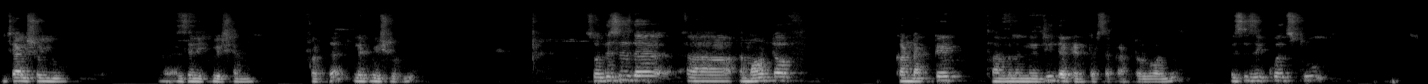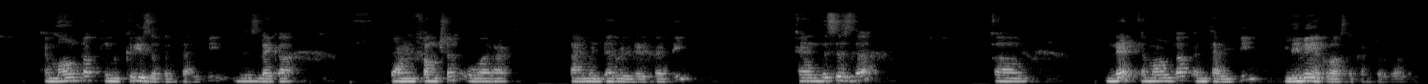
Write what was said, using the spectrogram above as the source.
which I'll show you uh, as an equation further. Let me show you. So this is the uh, amount of conducted thermal energy that enters the control volume. This is equals to amount of increase of enthalpy. This is like a point function over a time interval delta t. And this is the uh, net amount of enthalpy leaving across the control volume.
